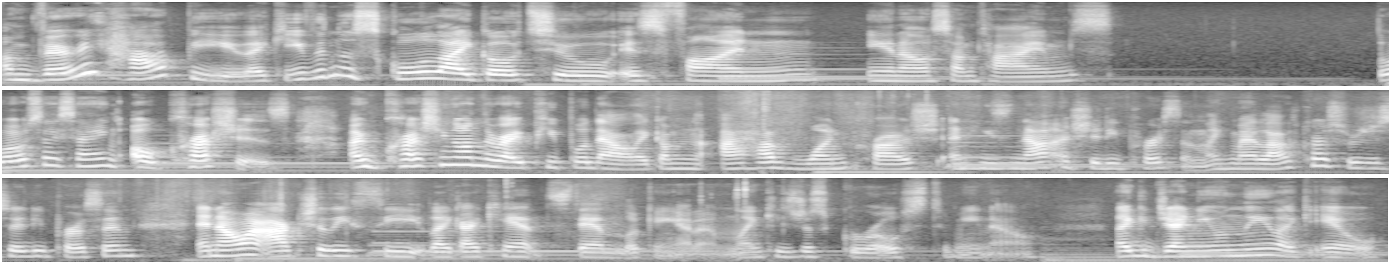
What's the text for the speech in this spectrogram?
I'm very happy. Like even the school I go to is fun, you know, sometimes. What was I saying? Oh, crushes. I'm crushing on the right people now. Like I'm I have one crush and he's not a shitty person. Like my last crush was a shitty person and now I actually see like I can't stand looking at him. Like he's just gross to me now. Like genuinely like ew.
